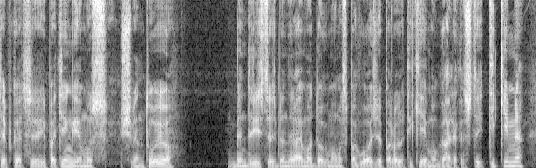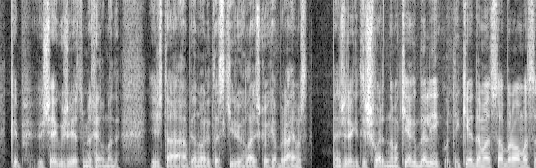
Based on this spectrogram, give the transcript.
Taip kad ypatingai mūsų šventųjų bendrystės bendravimo dogma mus pagodžia, parodo tikėjimo galę, kad štai tikime, kaip iš jeigu žiūrėtume vėl man iš tą 11 skyrių laiško hebrajams, ten žiūrėkit, išvardinama kiek dalykų. Tikėdamas Abromas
